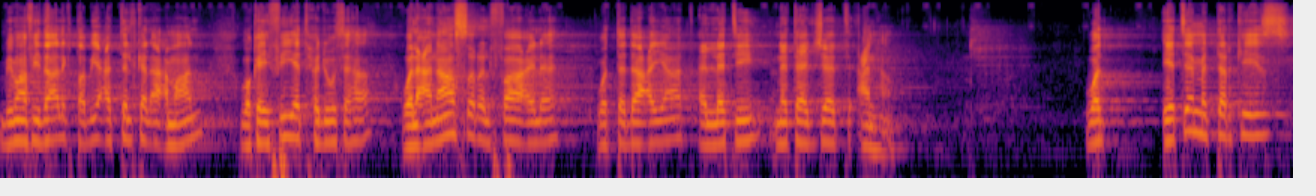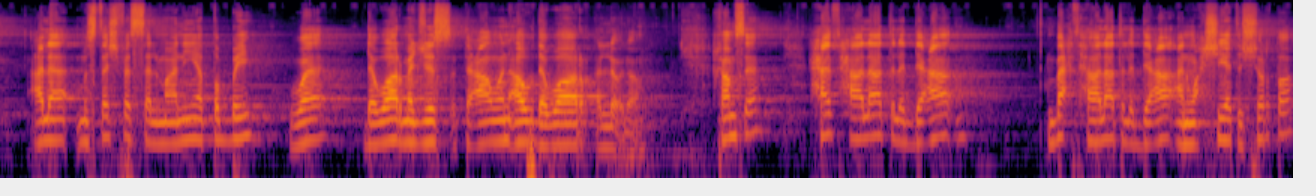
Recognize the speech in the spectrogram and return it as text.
بما في ذلك طبيعة تلك الأعمال وكيفية حدوثها والعناصر الفاعلة والتداعيات التي نتجت عنها. ويتم التركيز على مستشفى السلمانية الطبي ودوار مجلس التعاون أو دوار اللؤلؤ. خمسة حث حالات الادعاء بحث حالات الادعاء عن وحشية الشرطة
